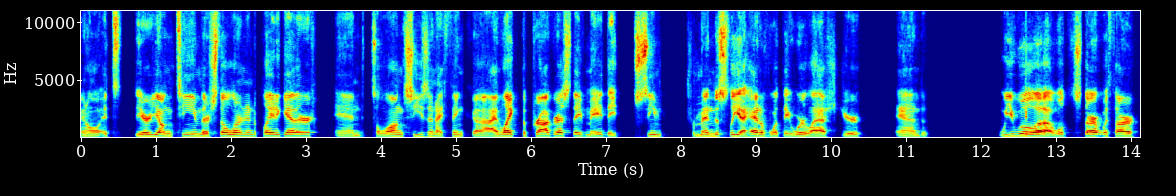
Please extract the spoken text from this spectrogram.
you know it's they're a young team. They're still learning to play together, and it's a long season. I think uh, I like the progress they've made. They seem tremendously ahead of what they were last year, and we will uh, we'll start with our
